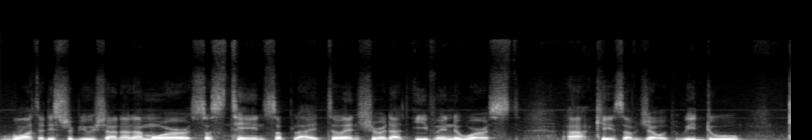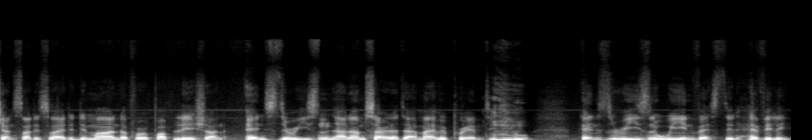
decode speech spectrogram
water distribution and a more sustained supply to ensure that even in the worst uh, case of drought, we do can satisfy the demand of our population. Hence the reason, and I'm sorry that I might be preempting you, hence the reason we invested heavily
